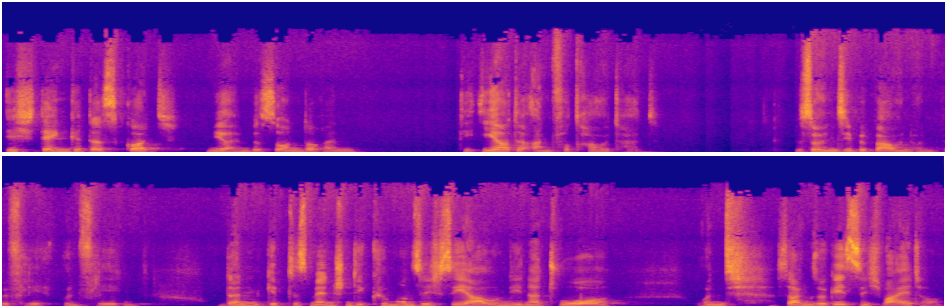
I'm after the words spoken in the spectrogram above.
ich denke, dass Gott mir im Besonderen die Erde anvertraut hat. Wir sollen sie bebauen und, und pflegen. Und dann gibt es Menschen, die kümmern sich sehr um die Natur und sagen, so geht es nicht weiter.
